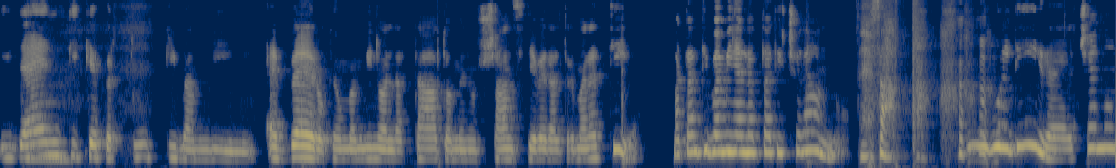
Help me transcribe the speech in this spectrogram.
identiche per tutti i bambini. È vero che un bambino allattato ha meno chance di avere altre malattie, ma tanti bambini allattati ce l'hanno. Esatto. Cosa vuol dire? Cioè non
